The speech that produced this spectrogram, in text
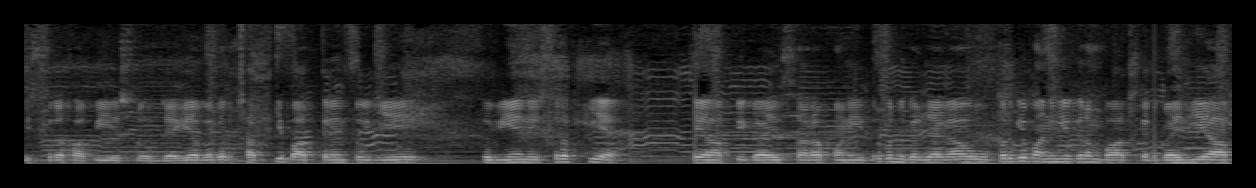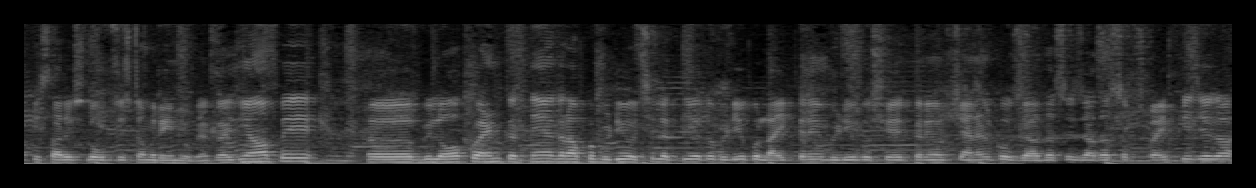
इस तरफ़ आपकी ये स्लोप जाएगी। अब अगर छत की बात करें तो ये तो इस तरफ़ की है। कि आपकी गाइस सारा पानी इधर को निकल जाएगा। ऊपर के पानी की अगर हम बात करें गाइस ये आपके सारे स्लोप सिस्टम अरेंज हो गए गाइस यहाँ पे ब्लॉग को एंड करते हैं। अगर आपको वीडियो अच्छी लगती है तो वीडियो को लाइक करें वीडियो को शेयर करें और चैनल को ज़्यादा से ज़्यादा सब्सक्राइब कीजिएगा।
